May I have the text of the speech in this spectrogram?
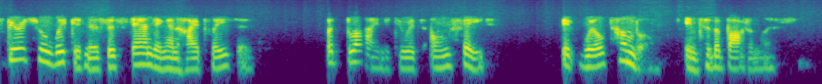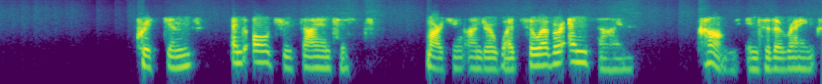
Spiritual wickedness is standing in high places, but blind to its own fate, it will tumble into the bottomless. Christians and all true scientists, marching under whatsoever ensign, come into the ranks.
